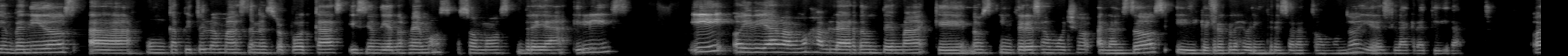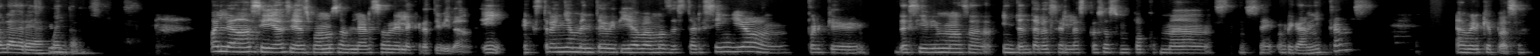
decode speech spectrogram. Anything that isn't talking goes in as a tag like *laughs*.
Bienvenidos a un capítulo más de nuestro podcast y si un día nos vemos, somos Drea y Liz y hoy día vamos a hablar de un tema que nos interesa mucho a las dos y que creo que les debería interesar a todo el mundo y es la creatividad. Hola Drea, cuéntanos. Hola, sí, así es, vamos a hablar sobre la creatividad y extrañamente hoy día vamos a estar sin guion porque decidimos intentar hacer las cosas un poco más, no sé, orgánicas. A ver qué pasa.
